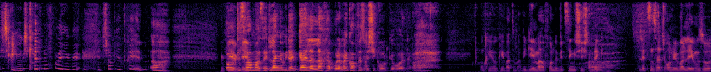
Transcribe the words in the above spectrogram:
ich krieg wirklich keine Luft mehr, Junge. Ich hab hier Tränen. Oh. Oh, Okay, das war mal seit lange wieder ein geiler Lacher, Bruder. Mein Kopf ist richtig rot geworden. Oh. Okay, okay, warte mal. Wir gehen mal von der witzigen Geschichten weg. Letztens hatte ich auch eine Überlegung, so.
